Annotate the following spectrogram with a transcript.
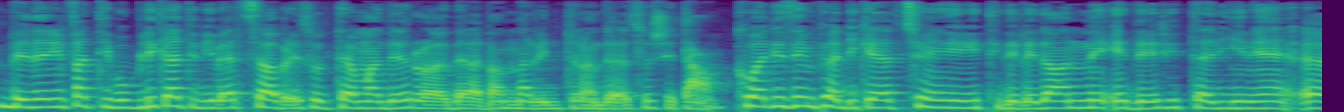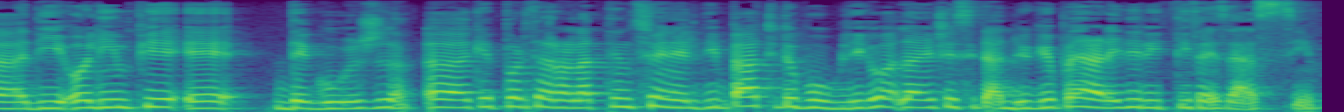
Vennero infatti pubblicate diverse opere sul tema del ruolo della donna all'interno della società come ad esempio la Dichiarazione dei diritti delle donne e delle cittadine eh, di Olympie e de Gouges, eh, che portarono all'attenzione nel dibattito pubblico la necessità di equiparare i diritti fra i sessi.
